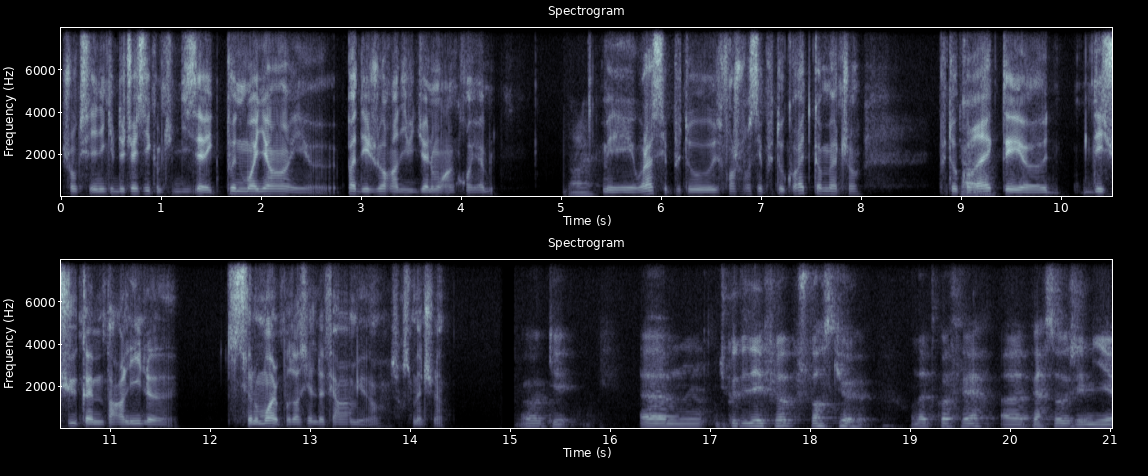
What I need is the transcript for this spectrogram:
je trouve que c'est une équipe de Chelsea, comme tu le disais, avec peu de moyens et pas des joueurs individuellement incroyables. Mais voilà, c'est plutôt, franchement, c'est plutôt correct comme match. Hein. Plutôt correct et euh, déçu quand même par Lille, euh, qui selon moi a le potentiel de faire mieux hein, sur ce match-là. Ok. Euh, du côté des flops, je pense que on a de quoi faire. perso, j'ai mis,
